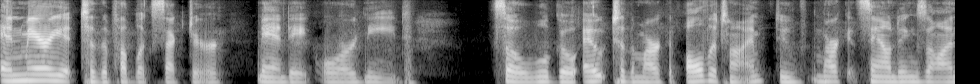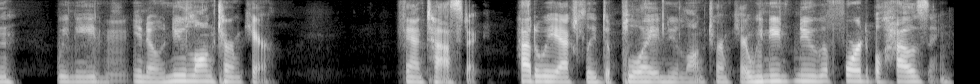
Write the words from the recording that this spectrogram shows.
and marry it to the public sector mandate or need? So we'll go out to the market all the time, do market soundings on we need, Mhm. you know, new long-term care. Fantastic. How do we actually deploy a new long term care? We need new affordable housing.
